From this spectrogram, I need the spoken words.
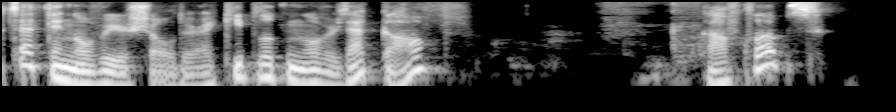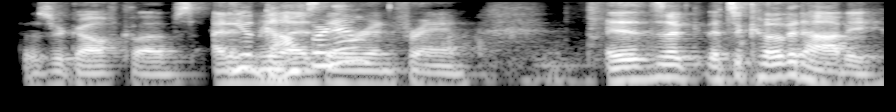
What's that thing over your shoulder? I keep looking over. Is that golf? Golf clubs? Those are golf clubs. I didn't realize they now? were in frame. It's a it's a COVID hobby.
